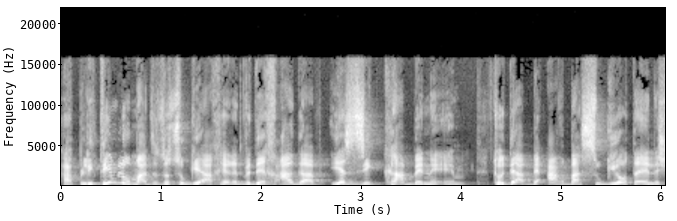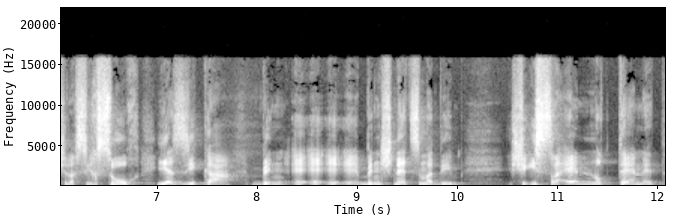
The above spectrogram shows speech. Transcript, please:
הפליטים לעומת זאת, זאת סוגיה אחרת, ודרך אגב, יש זיקה ביניהם. אתה יודע, בארבע הסוגיות האלה של הסכסוך, יש זיקה בין, אה, אה, אה, בין שני צמדים. שישראל נותנת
